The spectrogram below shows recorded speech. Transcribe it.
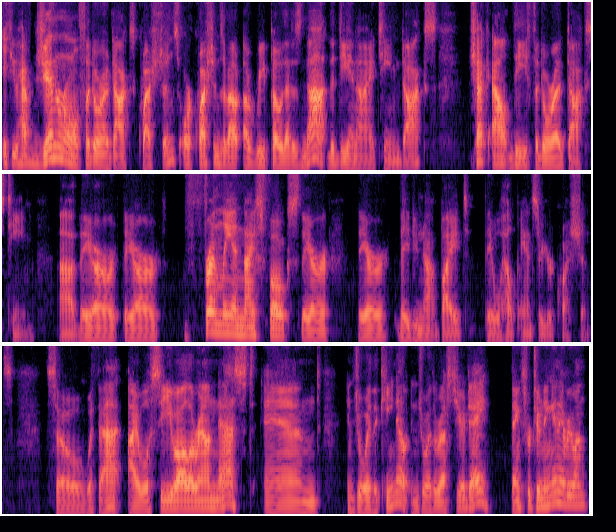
if you have general Fedora docs questions or questions about a repo that is not the DNI team docs, check out the Fedora docs team. Uh, they are they are friendly and nice folks. They are they are they do not bite. They will help answer your questions. So with that, I will see you all around Nest and enjoy the keynote. Enjoy the rest of your day. Thanks for tuning in, everyone.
